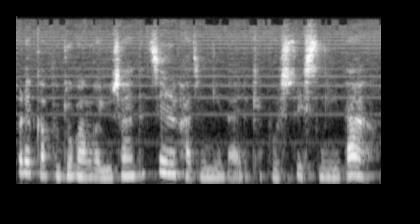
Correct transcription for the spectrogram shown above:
혈액과 부교감과 유사한 특징을 가집니다. 이렇게 볼 수 있습니다.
